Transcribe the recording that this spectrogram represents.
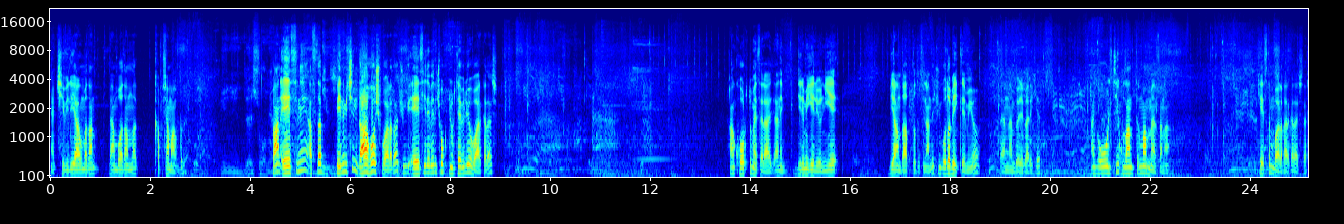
Yani çiviliği almadan ben bu adamla kapışamazdım. Şu an E'sini aslında benim için daha hoş bu arada. Çünkü E'siyle beni çok dürtebiliyor bu arkadaş. Şu an korktu mesela. Hani biri mi geliyor niye bir anda atladı falan diye. Çünkü o da beklemiyor. Benden böyle bir hareket. Sanki o ultiyi kullandırmam ben sana. Kestim bu arada arkadaşlar.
